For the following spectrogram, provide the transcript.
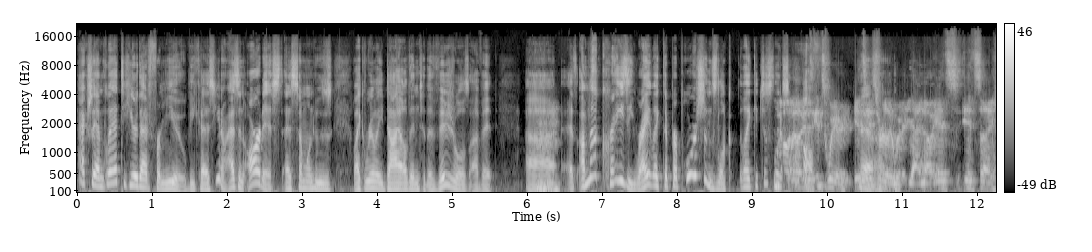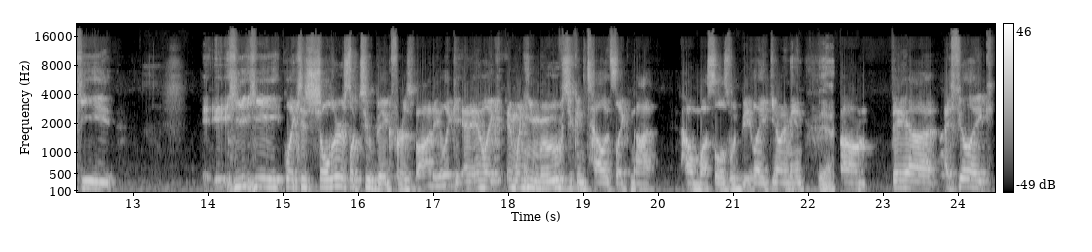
actually, I'm glad to hear that from you because you know, as an artist, as someone who's like really dialed into the visuals of it, uh, mm-hmm. I'm not crazy, right? Like the proportions look like it just looks. No, no, it's, it's, weird. It's, yeah. it's really weird. Yeah, no, it's it's uh, he he he like his shoulders look too big for his body like and, and, like and when he moves you can tell it's like not how muscles would be like you know what i mean yeah um they uh i feel like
